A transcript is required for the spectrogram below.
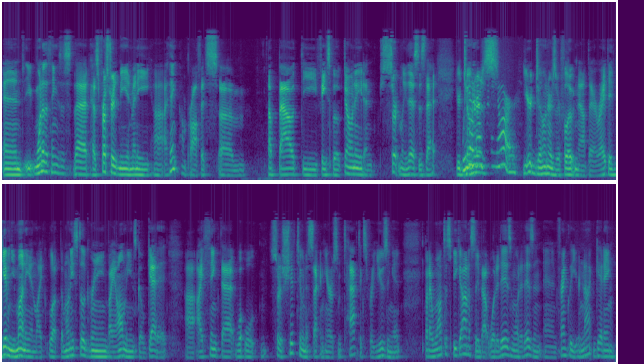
And one of the things that has frustrated me in many, uh, I think, nonprofits um, about the Facebook donate and certainly this is that your we donors are. your donors are floating out there, right? They've given you money and like, look, the money's still green. By all means, go get it. Uh, I think that what we'll sort of shift to in a second here are some tactics for using it, but I want to speak honestly about what it is and what it isn't. And frankly, you're not getting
